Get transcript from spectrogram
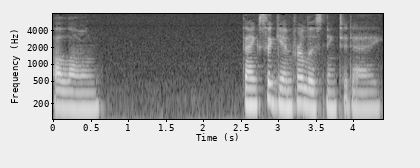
alone. Thanks again for listening today.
